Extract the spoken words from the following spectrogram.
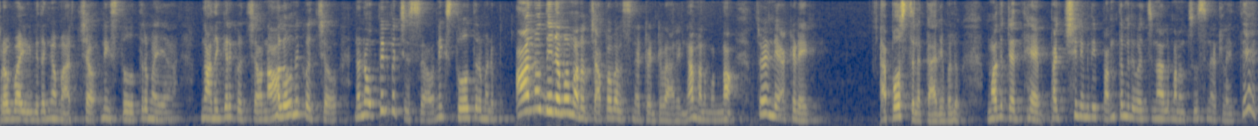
ప్రభా ఈ విధంగా మార్చావు. నీ స్తోత్రమయ్యా నా దగ్గరకు వచ్చావు నాలోనికి వచ్చావు నన్ను ఒప్పింప చేసావు. నీకు స్తోత్రం అని అనుదినము మనం చెప్పవలసినటువంటి వారంగా మనం ఉన్నాం. చూడండి అక్కడే అపోస్తుల కార్యములు. మొదటి అధ్యాయం పద్దెనిమిది పంతొమ్మిది వచనాలు మనం చూసినట్లయితే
